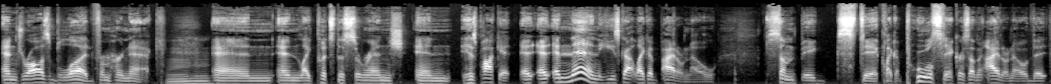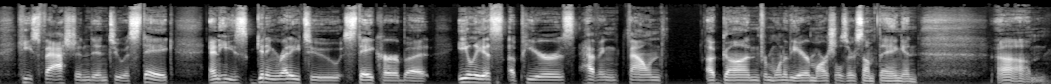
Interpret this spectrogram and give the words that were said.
and draws blood from her neck and and like puts the syringe in his pocket. And, and, and then he's got like a I don't know some big stick, like a pool stick or something, I don't know, that he's fashioned into a stake and he's getting ready to stake her, but Elias appears having found a gun from one of the air marshals or something and um,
